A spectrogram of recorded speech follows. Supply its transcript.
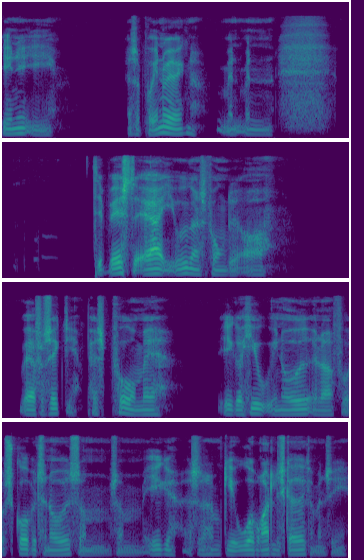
inde i, altså på indvæggene, men, men det bedste er i udgangspunktet at være forsigtig. Pas på med ikke at hive i noget, eller få skubbet til noget, som, som ikke, altså som giver uoprettelig skade, kan man sige.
